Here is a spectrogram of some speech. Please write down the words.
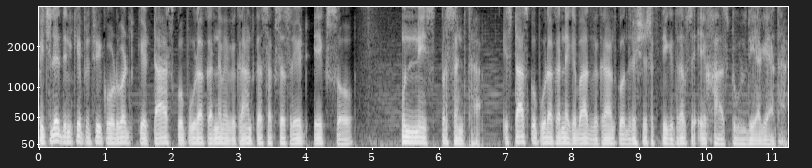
पिछले दिन के पृथ्वी कोडवर्ड के टास्क को पूरा करने में विक्रांत का सक्सेस रेट 119 परसेंट था। इस टास्क को पूरा करने के बाद विक्रांत को अदृश्य शक्ति की तरफ़ से एक खास टूल दिया गया था,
